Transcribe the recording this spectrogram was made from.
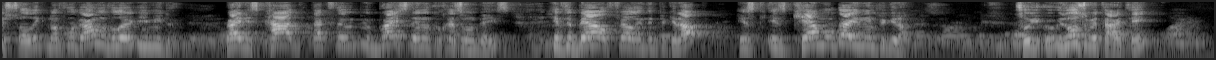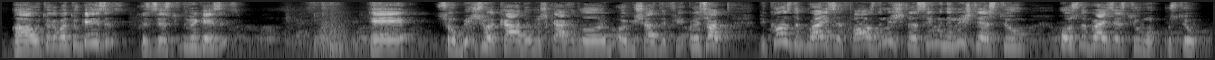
Solik, Nofel Gam Imidur. Right, is Kad, that's the Brisa then the base. If the barrel fell and didn't pick it up, his, his camel died and didn't pick it up. So it's also Betarte. Uh, we talk about two cases because there's two different cases. Uh, so Bishwa Kado Mishkachet Lo or Bishaz sorry, because the Brisa follows the Mishnah, same when the Mishnah has two, also the Brisa has two. Was two.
